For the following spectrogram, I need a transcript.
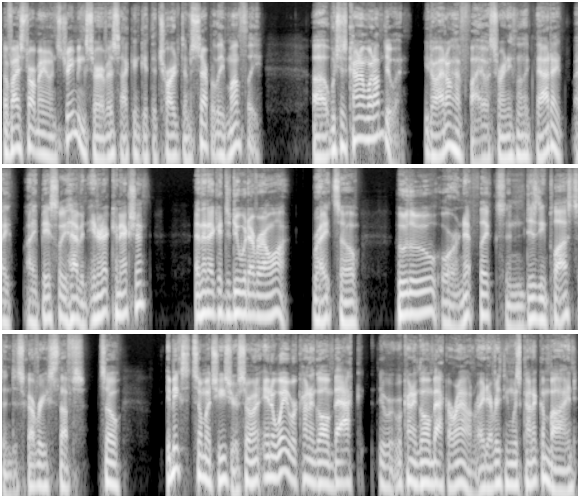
So if I start my own streaming service, I can get to charge them separately monthly, uh, which is kind of what I'm doing. You know, I don't have Fios or anything like that. I, I, I basically have an internet connection and then I get to do whatever I want, right? So Hulu or Netflix and Disney Plus and Discovery stuffs. So it makes it so much easier. So in a way, we're kind of going back. We're kind of going back around, right? Everything was kind of combined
